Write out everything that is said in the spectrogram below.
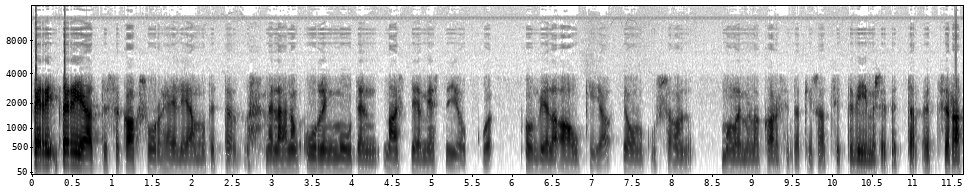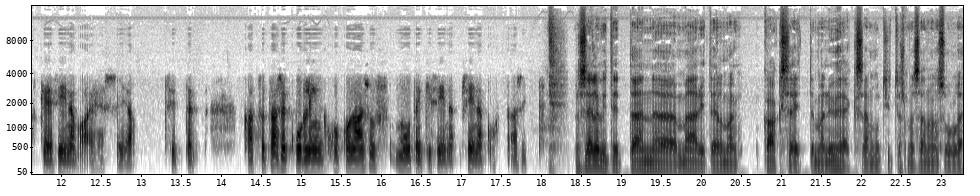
peri, periaatteessa kaksi urheilijaa, mutta että meillähän on curling muuten naisten ja miesten joukkue on vielä auki ja joulukuussa on molemmilla karsintakisat sitten viimeiset, että, että se ratkee siinä vaiheessa ja sitten katsotaan se kurlingin kokonaisuus muutenkin siinä, siinä kohtaa sitten. No selvitit tämän määritelmän 279, mutta sitten jos mä sanon sulle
